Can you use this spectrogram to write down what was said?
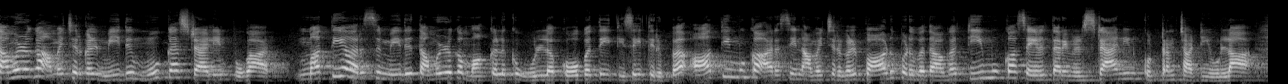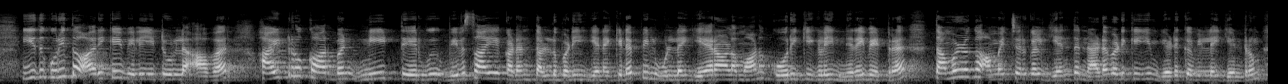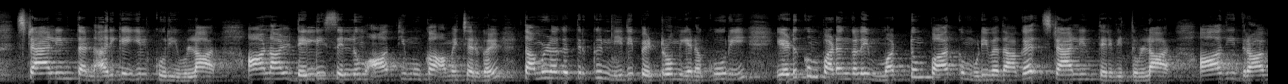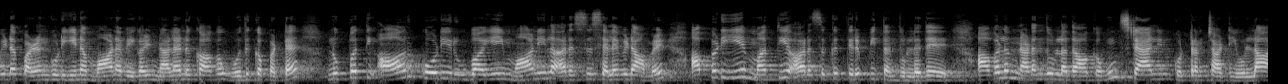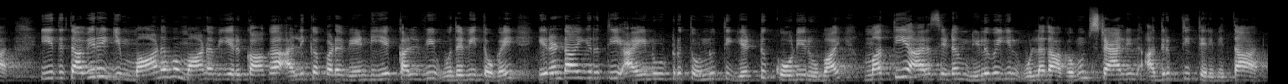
தமிழக அமைச்சர்கள் மீது மு க ஸ்டாலின் புகார். மத்திய அரசு மீது தமிழக மக்களுக்கு உள்ள கோபத்தை திசை திருப்ப அதிமுக அரசின் அமைச்சர்கள் பாடுபடுவதாக திமுக செயல் தலைவர் ஸ்டாலின் குற்றம் சாட்டியுள்ளார். இது குறித்து அறிக்கை வெளியிட்டுள்ள அவர் ஹைட்ரோ கார்பன் நீட் தேர்வு விவசாய கடன் தள்ளுபடி என கிடப்பில் உள்ள ஏராளமான கோரிக்கைகளை நிறைவேற்ற தமிழக அமைச்சர்கள் எந்த நடவடிக்கையும் எடுக்கவில்லை என்றும் ஸ்டாலின் தன் அறிக்கையில் கூறியுள்ளார். ஆனால் டெல்லி செல்லும் அதிமுக அமைச்சர்கள் தமிழகத்திற்கு நிதி பெற்றோம் என கூறி எடுக்கும் படங்களை மட்டும் பார்க்க முடிவதாக ஸ்டாலின் தெரிவித்துள்ளார். ஆதி திராவிட பழங்குடியின மாணவிகள் நலனுக்காக ஒதுக்கப்பட்ட முப்பத்தி ஆறு கோடி ரூபாயை மாநில அரசு செலவிடாமல் அப்படியே மத்திய அரசுக்கு திருப்பி தந்துள்ளது. அவலம் நடந்துள்ளதாகவும் ஸ்டாலின் குற்றம் சாட்டியுள்ளார். இது தவிர இம்மாணவ மாணவியருக்காக அளிக்கப்பட வேண்டிய கல்வி உதவித் தொகை இரண்டாயிரத்தி ஐநூற்று தொண்ணூத்தி எட்டு கோடி ரூபாய் மத்திய மத்திய அரசிடம் நிலுவையில் உள்ளதாகவும் ஸ்டாலின் அதிருப்தி தெரிவித்தார்.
